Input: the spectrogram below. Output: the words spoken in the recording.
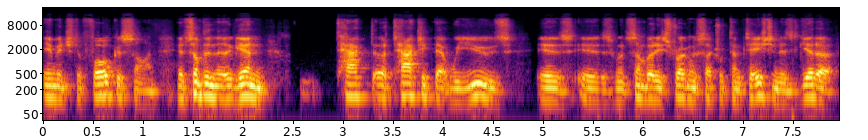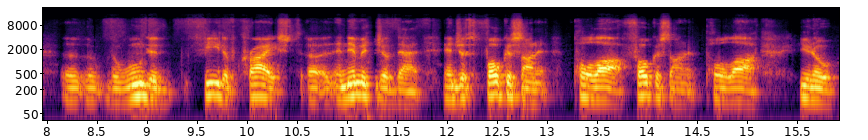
image to focus on. It's something that, again, tact, a tactic that we use is, is when somebody's struggling with sexual temptation is get a, the, the wounded feet of Christ, uh, an image of that, and just focus on it, pull off, focus on it, pull off. You know,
